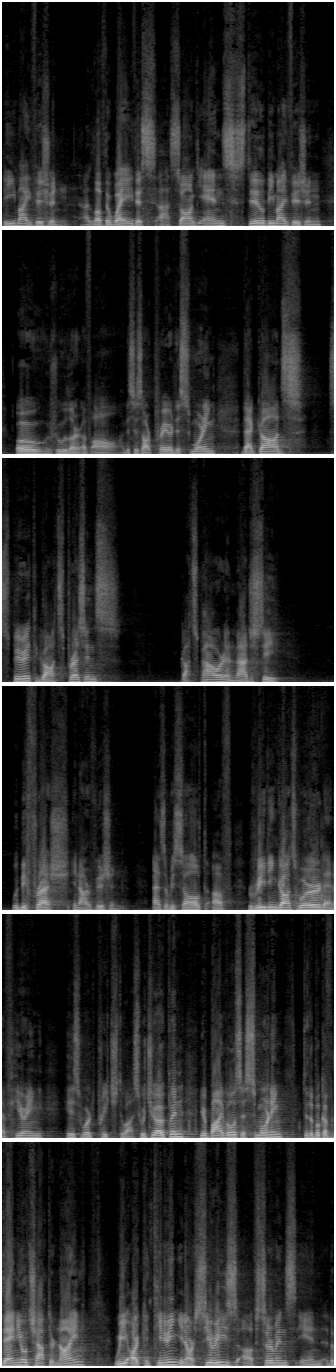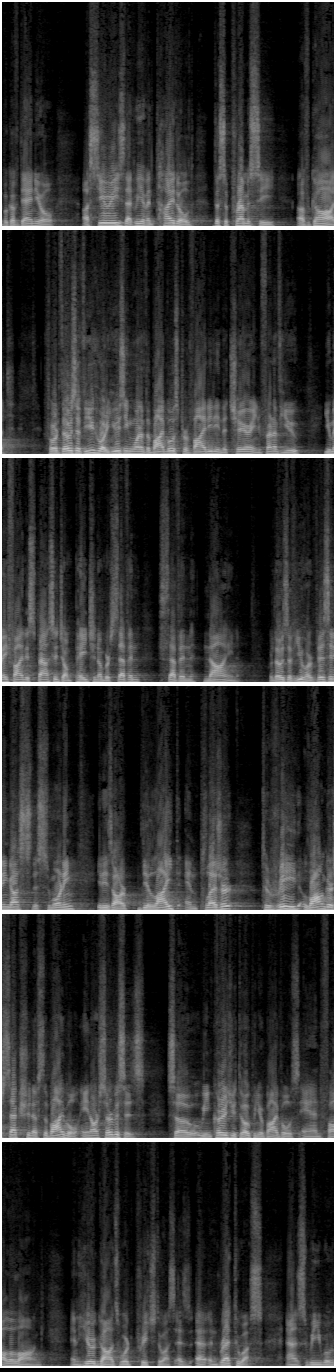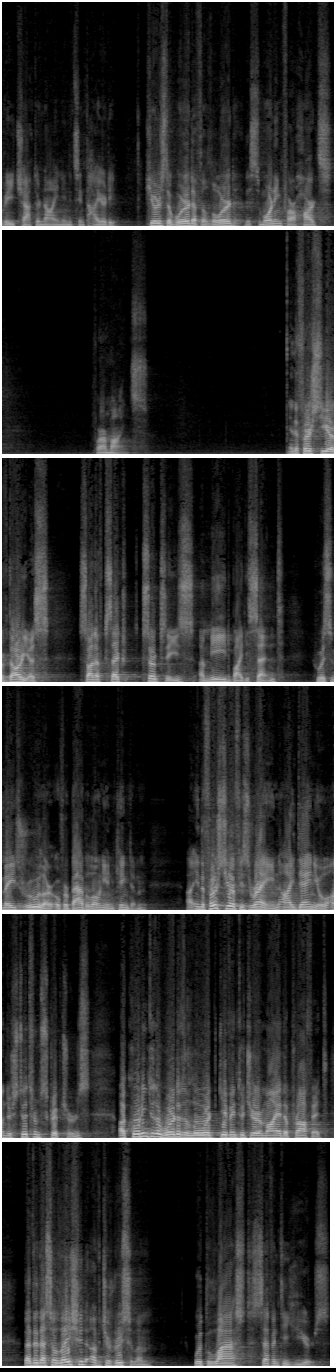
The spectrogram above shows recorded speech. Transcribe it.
Be my vision. I love the way this uh, song ends. Still be my vision, O ruler of all. And this is our prayer this morning that God's Spirit, God's presence, God's power and majesty would be fresh in our vision as a result of reading God's word and of hearing his word preached to us. Would you open your Bibles this morning to the book of Daniel, chapter 9? We are continuing in our series of sermons in the book of Daniel, a series that we have entitled The Supremacy of God. For those of you who are using one of the Bibles provided in the chair in front of you, you may find this passage on page number 779. For those of you who are visiting us this morning, it is our delight and pleasure to read longer sections of the Bible in our services. So we encourage you to open your Bibles and follow along and hear God's word preached to us as, uh, and read to us as we will read chapter 9 in its entirety. Here's the word of the Lord this morning for our hearts, for our minds. In the first year of Darius, son of Xerxes, a Mede by descent, who was made ruler over Babylonian kingdom, uh, in the first year of his reign, I, Daniel, understood from scriptures, according to the word of the Lord given to Jeremiah the prophet, that the desolation of Jerusalem would last 70 years.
